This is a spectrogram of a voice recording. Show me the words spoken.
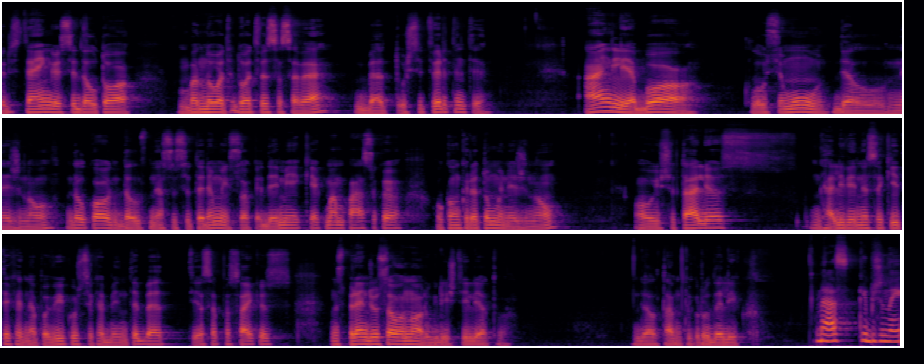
ir stengiuosi dėl to, bandau atiduoti visą save, bet užsitvirtinti. Anglija buvo klausimų dėl, nežinau, dėl ko, dėl nesusitarimai su akademija, kiek man pasakojo, o konkretumų nežinau. O iš Italijos gali vieni sakyti, kad nepavyko užsikabinti, bet tiesą pasakius, nusprendžiau savo norų grįžti į Lietuvą. Dėl tam tikrų dalykų. Mes, kaip žinai,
